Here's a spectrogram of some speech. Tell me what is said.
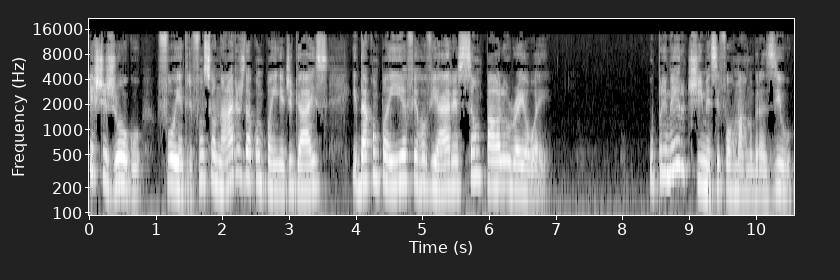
Este jogo foi entre funcionários da Companhia de Gás e da Companhia Ferroviária São Paulo Railway. O primeiro time a se formar no Brasil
